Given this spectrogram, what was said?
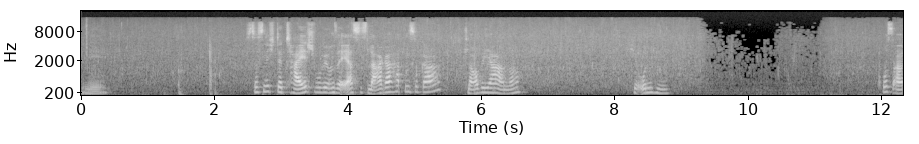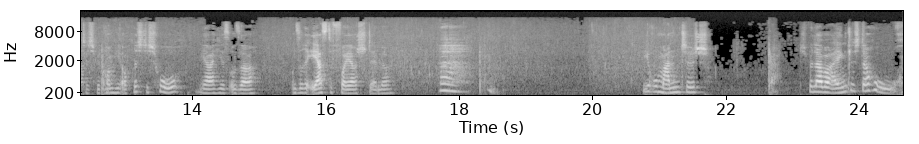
Nee. Ist das nicht der Teich, wo wir unser erstes Lager hatten sogar? Ich glaube ja, ne? Hier unten. Großartig, wir kommen hier auch richtig hoch. Ja, hier ist unser, unsere erste Feuerstelle. Wie romantisch. Ich will aber eigentlich da hoch.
